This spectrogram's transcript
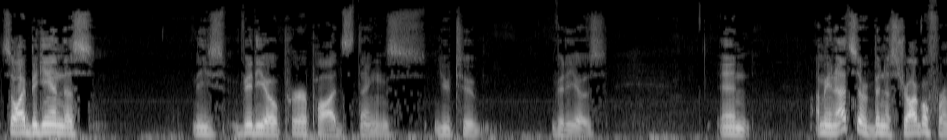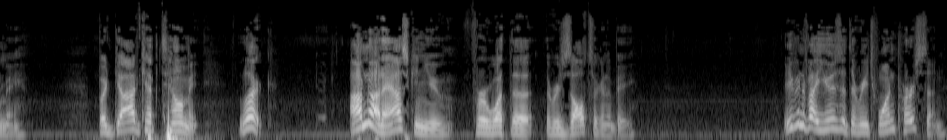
So I began this these video prayer pods things, YouTube videos. And I mean, that's been a struggle for me. But God kept telling me, look, I'm not asking you for what the, the results are going to be. Even if I use it to reach one person,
